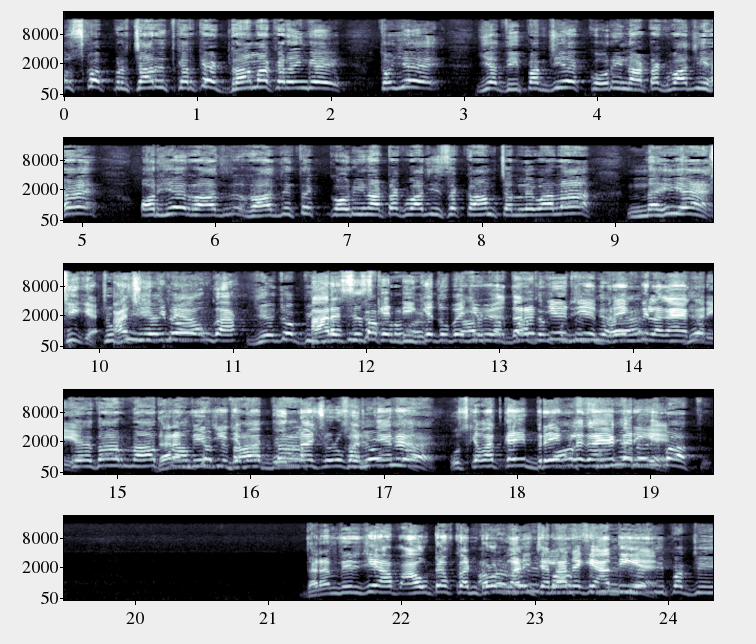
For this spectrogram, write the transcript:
उसको प्रचारित करके ड्रामा करेंगे। तो ये ये दीपक जी एक कोरी नाटकबाजी है और ये राज, राजनीतिक कोरी नाटकबाजी से काम चलने वाला नहीं है। ठीक है आज ये मैं आऊँगा। ये जो आरएसएस के डीके दुबे जी धर्मवीर जी ब्रेक भी लगाया करिए। केदारनाथ धर्मवीर जी जब आप बोलना शुरू करते हैं ना उसके बाद कहीं ब्रेक लगाया करिए। धर्मवीर जी आप आउट ऑफ़ कंट्रोल गाड़ी चलाने के आदि है। दीपक जी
